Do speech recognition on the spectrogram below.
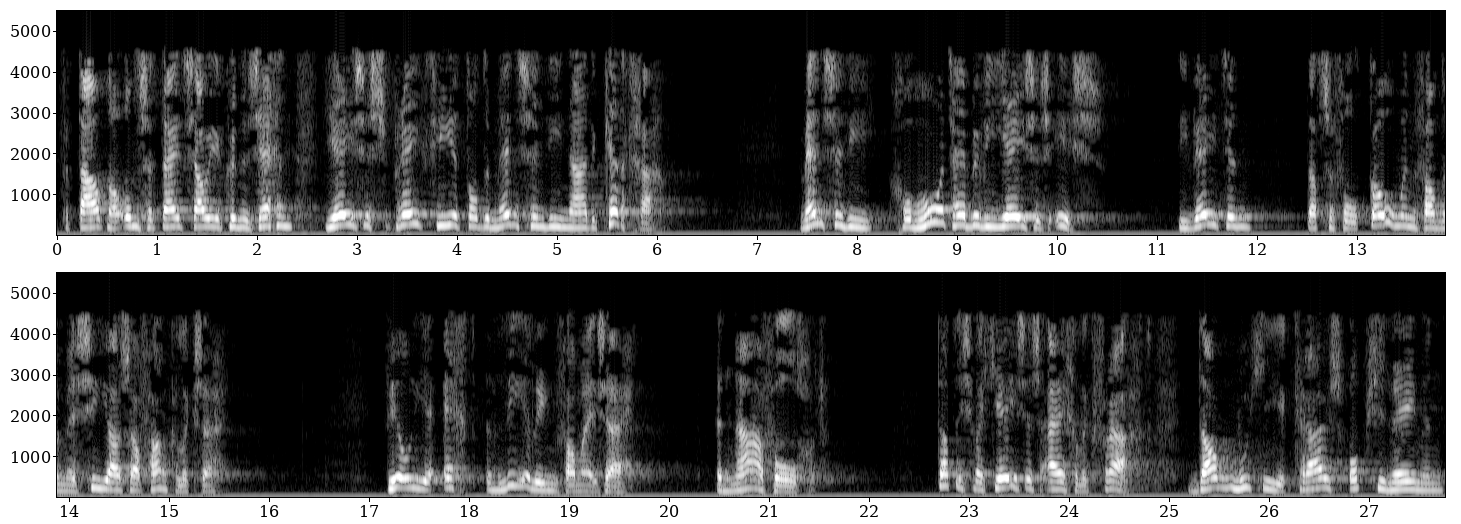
Vertaald naar onze tijd zou je kunnen zeggen, Jezus spreekt hier tot de mensen die naar de kerk gaan. Mensen die gehoord hebben wie Jezus is. Die weten dat ze volkomen van de Messias afhankelijk zijn. Wil je echt een leerling van mij zijn? Een navolger? Dat is wat Jezus eigenlijk vraagt. Dan moet je je kruis op je nemen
